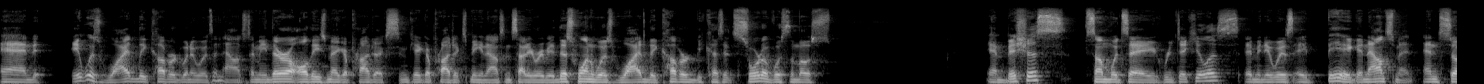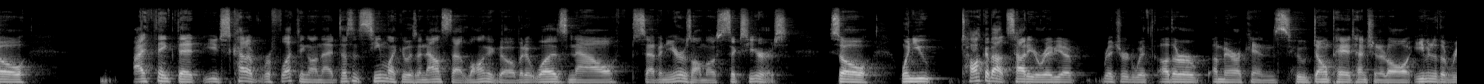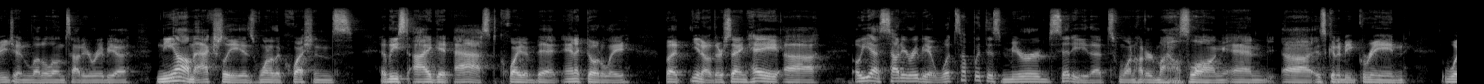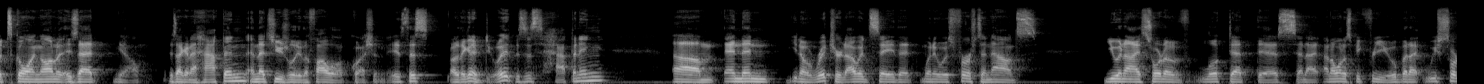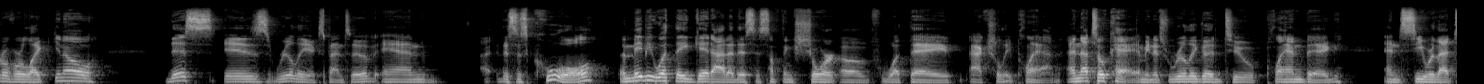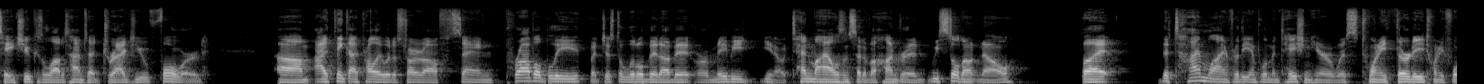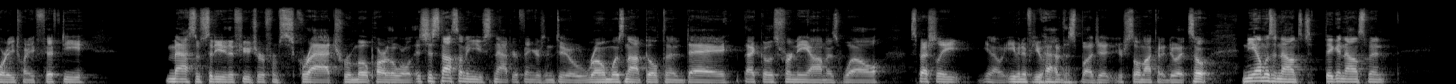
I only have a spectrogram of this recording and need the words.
And it was widely covered when it was announced. I mean, there are all these mega projects and giga projects being announced in Saudi Arabia. This one was widely covered because it sort of was the most ambitious. Some would say ridiculous. I mean, it was a big announcement. And so I think that you just kind of reflecting on that, it doesn't seem like it was announced that long ago, but it was now seven years, almost six years. So when you talk about Saudi Arabia Richard, with other Americans who don't pay attention at all, even to the region, let alone Saudi Arabia. NEOM actually is one of the questions, at least I get asked quite a bit, anecdotally. But you know, they're saying, "Hey, uh, oh yeah, Saudi Arabia, what's up with this mirrored city that's 100 miles long and uh, is going to be green? What's going on? Is that you know, is that going to happen?" And that's usually the follow up question: Is this? Are they going to do it? Is this happening? Um, and then you know, Richard, I would say that when it was first announced you and I sort of looked at this, and I, I don't want to speak for you, but I, we sort of were like, you know, this is really expensive and this is cool. And maybe what they get out of this is something short of what they actually plan. And that's okay. I mean, it's really good to plan big and see where that takes you because a lot of times that drags you forward. Um, I think I probably would have started off saying probably, but just a little bit of it, or maybe, you know, 10 miles instead of 100. We still don't know. But the timeline for the implementation here was 2030, 2040, 2050, massive city of the future from scratch, remote part of the world. It's just not something you snap your fingers and do. Rome was not built in a day. That goes for Neom as well. Especially, you know, even if you have this budget, you're still not going to do it. So Neom was announced, big announcement.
